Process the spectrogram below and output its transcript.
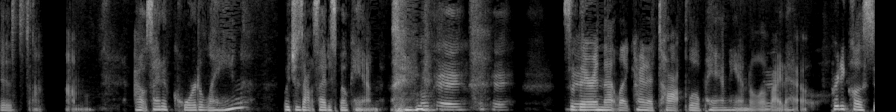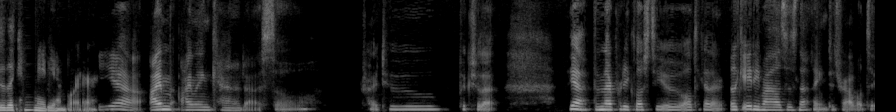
is um, outside of Coeur d'Alene, which is outside of Spokane. Okay. Okay. so They- they're in that like kind of top little panhandle of Idaho, pretty close to the Canadian border. Yeah, I'm I'm in Canada, so try to picture that. Yeah, then they're pretty close to you altogether. Like 80 miles is nothing to travel to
